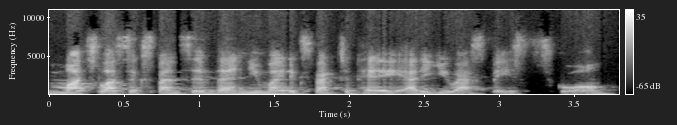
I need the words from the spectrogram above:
much less expensive than you might expect to pay at a US based school.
